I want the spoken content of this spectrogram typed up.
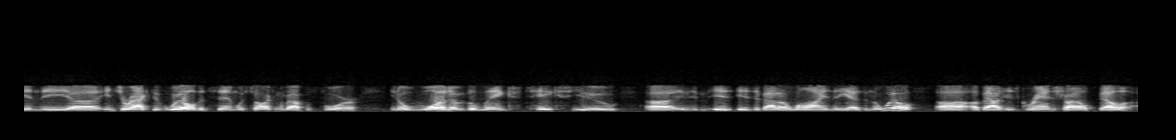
in the uh, interactive will that Sam was talking about before. You know, one of the links takes you uh, is, is about a line that he has in the will uh, about his grandchild Bella.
